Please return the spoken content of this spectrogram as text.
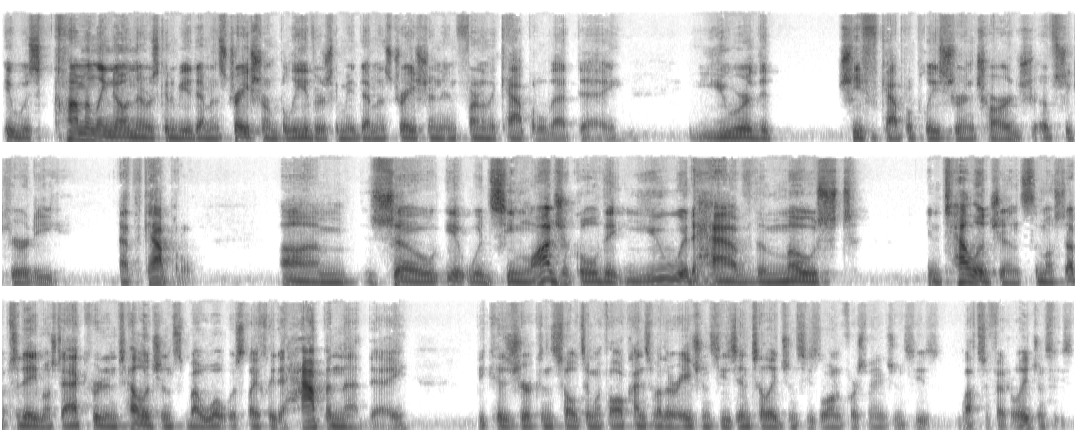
it was commonly known there was going to be a demonstration, or believed there was going to be a demonstration in front of the Capitol that day. You were the chief of Capitol Police, you're in charge of security at the Capitol. Um, so it would seem logical that you would have the most intelligence, the most up to date, most accurate intelligence about what was likely to happen that day because you're consulting with all kinds of other agencies, intel agencies, law enforcement agencies, lots of federal agencies.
